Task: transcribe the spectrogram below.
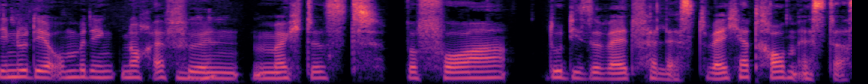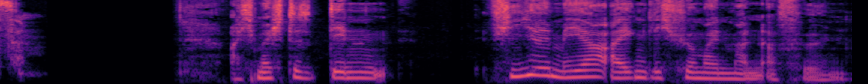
den du dir unbedingt noch erfüllen mhm. möchtest, bevor du diese Welt verlässt. Welcher Traum ist das? Ich möchte den viel mehr eigentlich für meinen Mann erfüllen.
